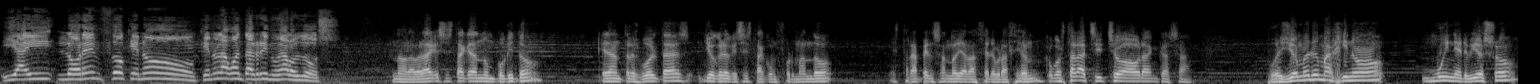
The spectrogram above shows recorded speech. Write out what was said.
Y ahí Lorenzo que no, que no le aguanta el ritmo ¿eh? a los dos. No, la verdad que se está quedando un poquito. Quedan tres vueltas. Yo creo que se está conformando. Estará pensando ya la celebración. ¿Cómo está la Chicho ahora en casa? Pues yo me lo imagino muy nervioso,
